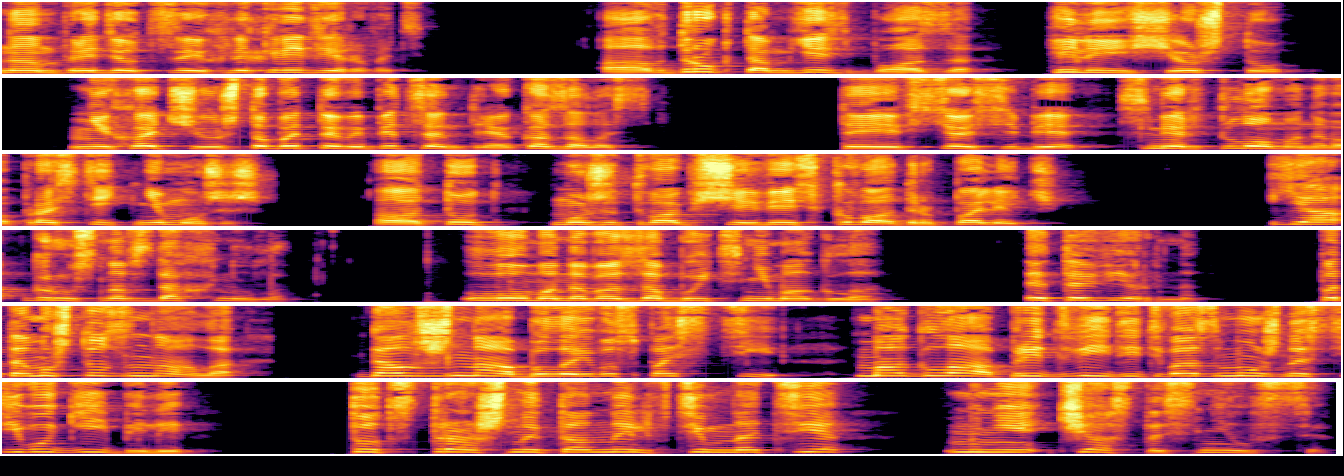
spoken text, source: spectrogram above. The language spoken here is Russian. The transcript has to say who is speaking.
Speaker 1: Нам придется их ликвидировать. А вдруг там есть база или еще что? Не хочу, чтобы ты в эпицентре оказалась. Ты все себе смерть Ломанова простить не можешь. А тут может вообще весь квадр полечь.
Speaker 2: Я грустно вздохнула. Ломанова забыть не могла. Это верно. Потому что знала, должна была его спасти, могла предвидеть возможность его гибели. Тот страшный тоннель в темноте мне часто снился.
